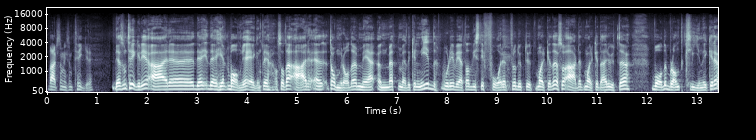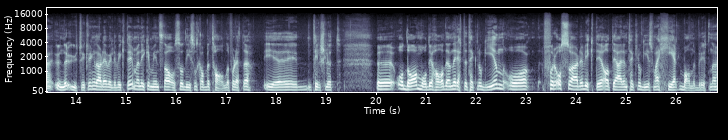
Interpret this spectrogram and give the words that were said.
Hva er det som liksom trigger dem? Det som trigger de er eh, det, det er helt vanlige, egentlig. Altså Det er et område med unmet medical need, hvor de vet at hvis de får et produkt ut på markedet, så er det et marked der ute. Både blant klinikere under utvikling, da er det veldig viktig, men ikke minst da også de som skal betale for dette i, til slutt. Eh, og da må de ha den rette teknologien. Og for oss så er det viktig at det er en teknologi som er helt banebrytende.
